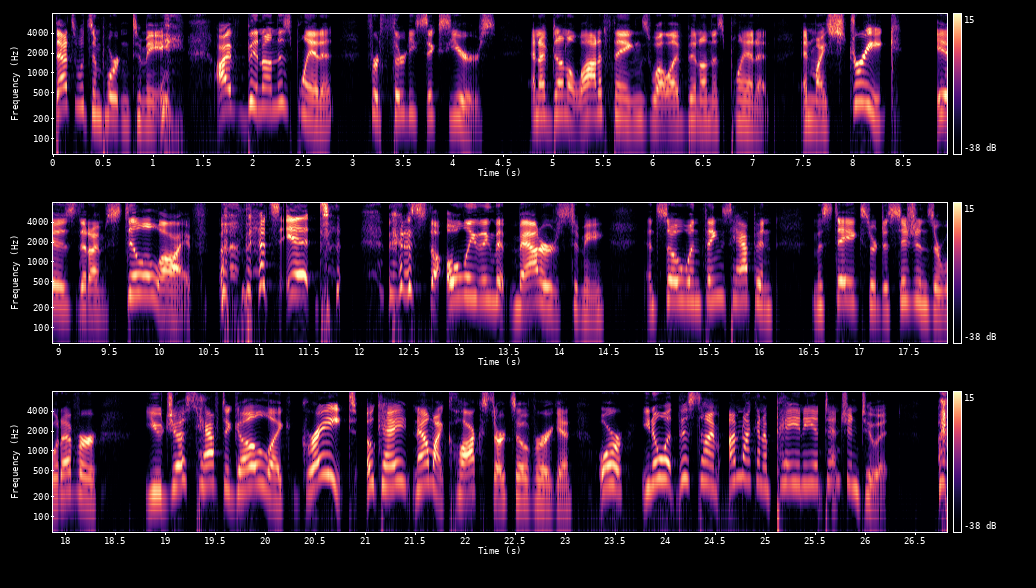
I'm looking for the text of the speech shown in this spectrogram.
That's what's important to me. I've been on this planet for 36 years, and I've done a lot of things while I've been on this planet. And my streak is that I'm still alive. That's it. that is the only thing that matters to me. And so when things happen, mistakes or decisions or whatever, you just have to go like, great, okay, now my clock starts over again. Or, you know what, this time I'm not going to pay any attention to it.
